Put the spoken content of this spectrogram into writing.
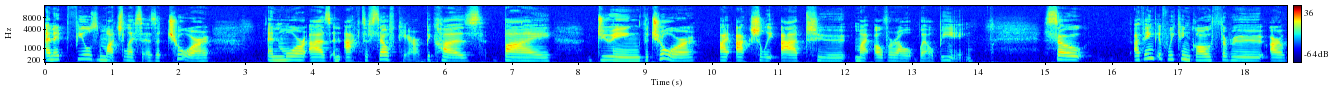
and it feels much less as a chore and more as an act of self-care because by doing the chore, I actually add to my overall well being. So I think if we can go through our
